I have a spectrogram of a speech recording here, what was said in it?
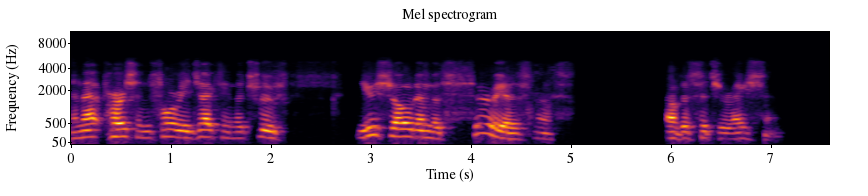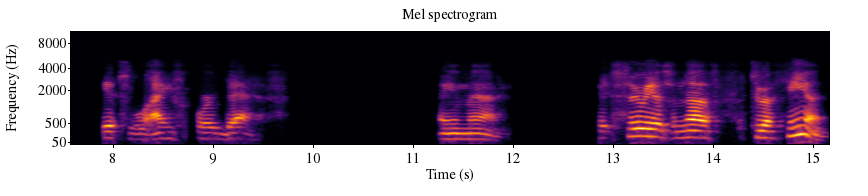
and that person for rejecting the truth, you show them the seriousness of the situation. It's life or death. Amen. It's serious enough to offend.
